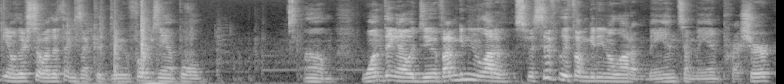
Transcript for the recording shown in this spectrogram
you know, there's some other things I could do. For example, um, one thing I would do if I'm getting a lot of, specifically if I'm getting a lot of man-to-man pressure,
